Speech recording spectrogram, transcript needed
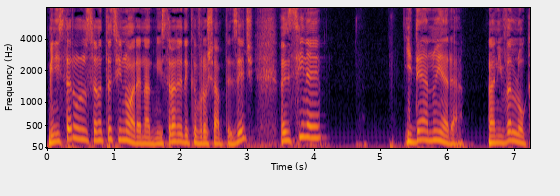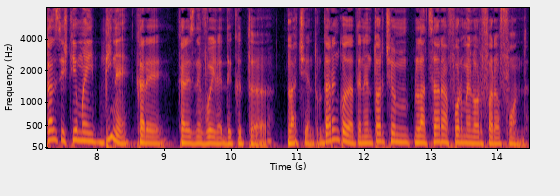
Ministerul Sănătății nu are în administrare decât vreo 70. În sine, ideea nu era. La nivel local se știe mai bine care, care sunt nevoile decât uh, la centru. Dar încă o dată ne întoarcem la țara formelor fără fond.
